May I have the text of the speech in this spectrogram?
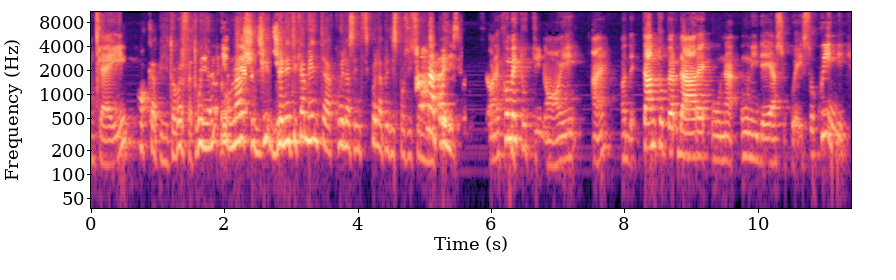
Ok? Ho capito, perfetto. Quindi nasce geneticamente a quella, sens- quella predisposizione. Una predisposizione, come tutti noi, eh? tanto per dare una, un'idea su questo. Quindi,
